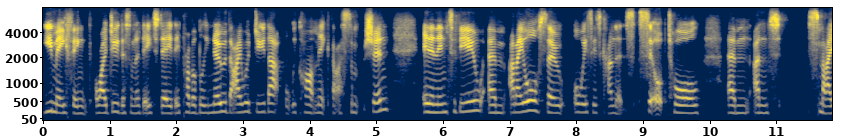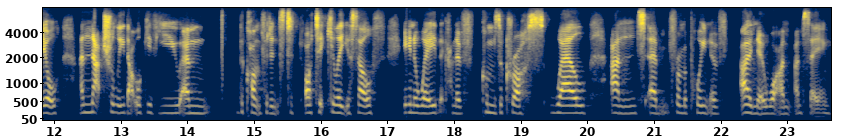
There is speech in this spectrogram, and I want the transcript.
you may think oh I do this on a day to day they probably know that I would do that but we can't make that assumption in an interview. Um, and I also always say to candidates sit up tall um, and smile and naturally that will give you um, the confidence to articulate yourself in a way that kind of comes across well and um, from a point of I know what I'm, I'm saying.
